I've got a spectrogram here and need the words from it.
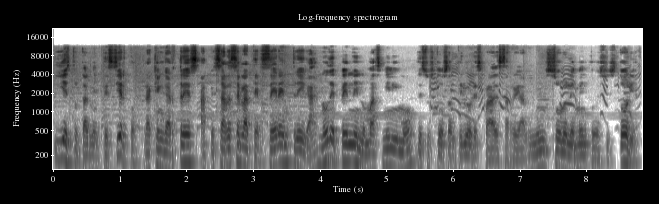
Y es totalmente cierto, Drakengard 3 a pesar de ser la tercera entrega no depende en lo más mínimo de sus dos anteriores para desarrollar ni un solo elemento de su historia.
